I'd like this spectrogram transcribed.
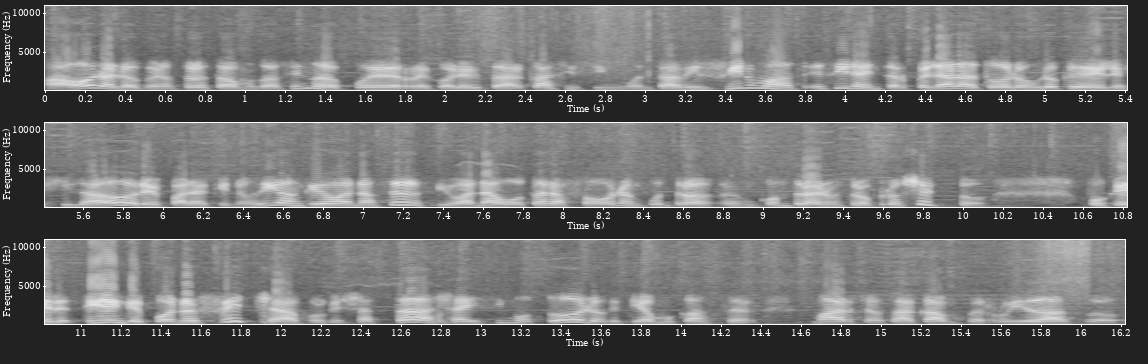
Ahora lo que nosotros estamos haciendo después de recolectar casi 50.000 firmas es ir a interpelar a todos los bloques de legisladores para que nos digan qué van a hacer, si van a votar a favor o en contra, en contra de nuestro proyecto porque tienen que poner fecha, porque ya está, ya hicimos todo lo que teníamos que hacer, marchas, acampe, ruidazo,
